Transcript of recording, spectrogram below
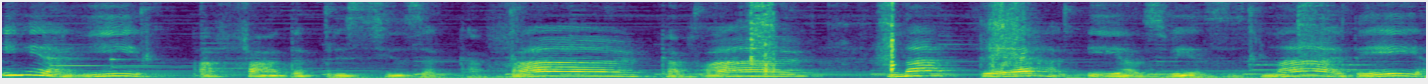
E aí a fada precisa cavar, cavar na terra e às vezes na areia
